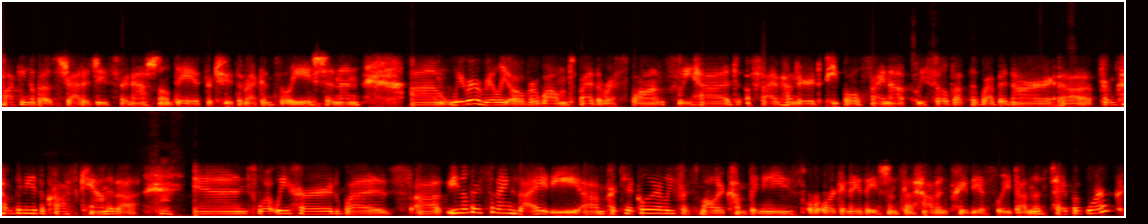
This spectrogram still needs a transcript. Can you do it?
talking about strategies for National Day for Truth and Reconciliation. And um, we were really overwhelmed by the response. We had 500 people sign up. We filled up the webinar uh, from companies across Canada. Hmm. And what we heard was, uh, you know, there's some anxiety, um, particularly for smaller companies or organizations that haven't previously done this type of work.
